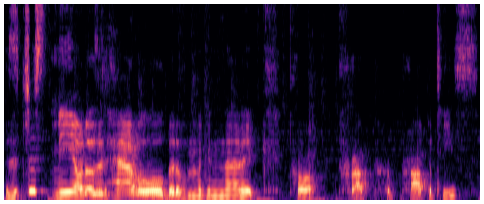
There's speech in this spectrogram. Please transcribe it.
Is it just me or does it have a little bit of magnetic pro prop properties?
